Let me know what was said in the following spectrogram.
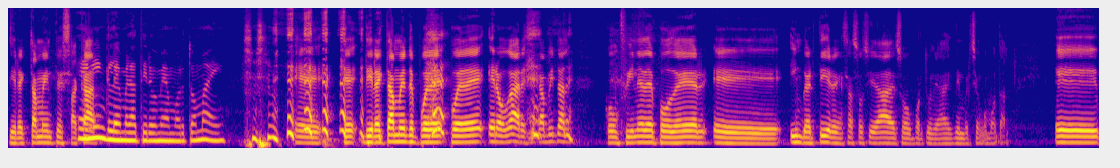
directamente sacar, En inglés me la tiró mi amor, toma ahí. eh, que directamente puede, puede erogar ese capital con fines de poder eh, invertir en esas sociedades o oportunidades de inversión como tal. Eh,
